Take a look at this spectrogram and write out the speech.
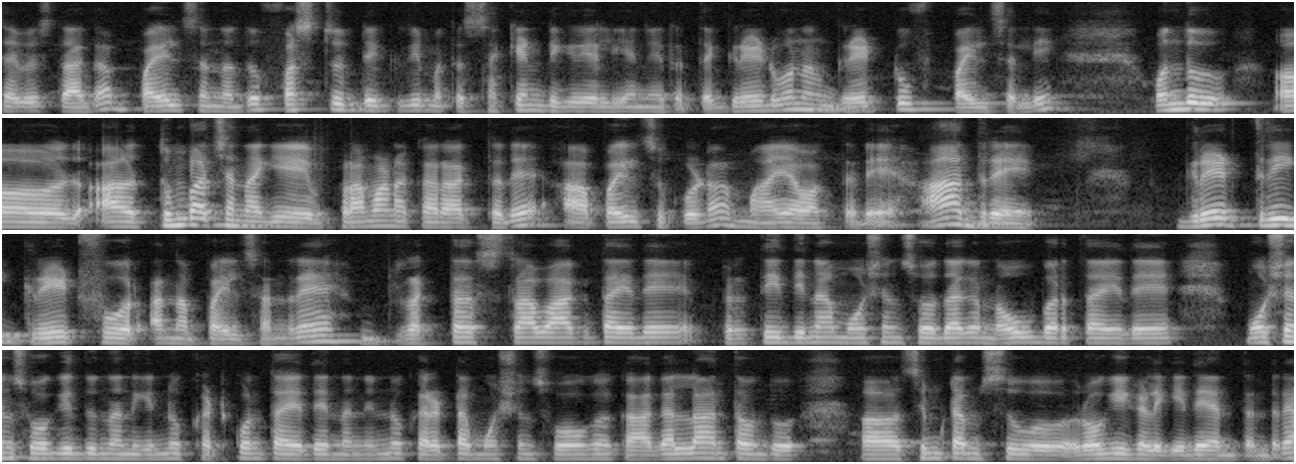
ಸೇವಿಸಿದಾಗ ಪೈಲ್ಸ್ ಅನ್ನೋದು ಫಸ್ಟ್ ಡಿಗ್ರಿ ಮತ್ತು ಸೆಕೆಂಡ್ ಡಿಗ್ರಿಯಲ್ಲಿ ಏನಿರುತ್ತೆ? Grade one and grade two ಪೈಲ್ಸಲ್ಲಿ ಒಂದು ತುಂಬ ಚೆನ್ನಾಗಿ ಪ್ರಮಾಣಕಾರ ಆಗ್ತದೆ. ಆ ಪೈಲ್ಸು ಕೂಡ ಮಾಯವಾಗ್ತದೆ. ಆದರೆ ಗ್ರೇಡ್ ತ್ರೀ ಗ್ರೇಡ್ ಫೋರ್ ಅನ್ನೋ ಪೈಲ್ಸ್ ಅಂದರೆ ರಕ್ತಸ್ರಾವ ಆಗ್ತಾ ಇದೆ, ಪ್ರತಿದಿನ ಮೋಷನ್ಸ್ ಹೋದಾಗ ನೋವು ಬರ್ತಾ ಇದೆ ಮೋಷನ್ಸ್ ಹೋಗಿದ್ದು ನನಗಿನ್ನೂ ಕಟ್ಕೊತಾ ಇದೆ, ನಾನು ಇನ್ನೂ ಕರೆಕ್ಟಾಗಿ ಮೋಷನ್ಸ್ ಹೋಗೋಕ್ಕಾಗಲ್ಲ ಅಂತ ಒಂದು ಸಿಂಪ್ಟಮ್ಸು ರೋಗಿಗಳಿಗಿದೆ ಅಂತಂದರೆ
